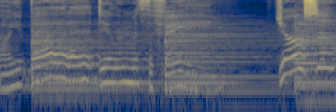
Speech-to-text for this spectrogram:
are you bad at dealing with the fame? Joseph,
